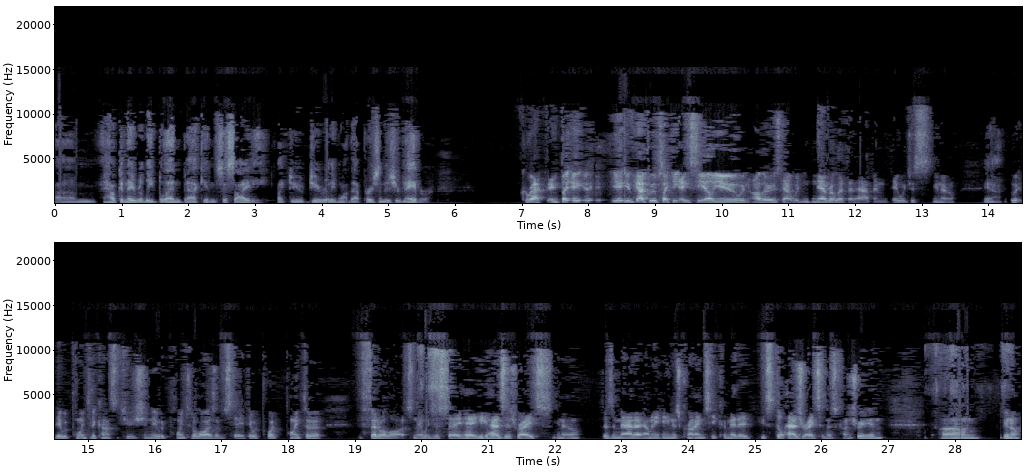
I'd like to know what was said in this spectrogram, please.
um, how can they really blend back in society? Like, do you do you really want that person as your neighbor? Correct, and, but it, it, you've got groups like the ACLU and others that would never let that happen. They would just, you know, yeah, they would point to the Constitution, they would point to the laws of the state, they would point, point to federal laws, and they would just say, "Hey, he has his rights. You know, doesn't matter how many heinous crimes he committed, he still has rights in this country." And um, you know,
